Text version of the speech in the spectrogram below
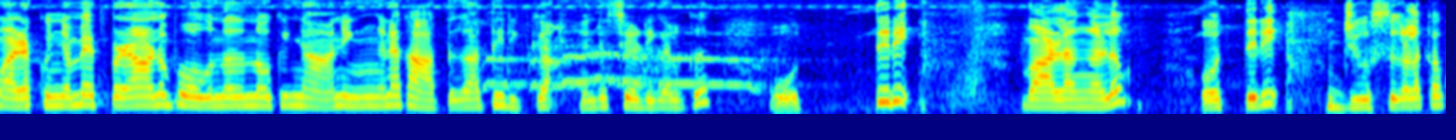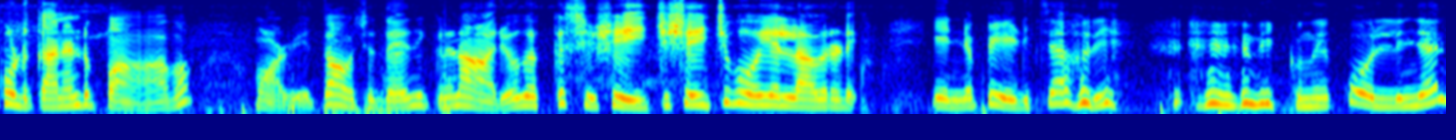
മഴക്കുഞ്ഞമ്മ എപ്പോഴാണ് പോകുന്നത് നോക്കി ഞാൻ ഇങ്ങനെ കാത്തു കാത്തിരിക്കുക. എന്റെ ചെടികൾക്ക് ഒത്തിരി വളങ്ങളും ഒത്തിരി ജ്യൂസുകളൊക്കെ കൊടുക്കാനുണ്ട്. പാവം മഴയത്ത് ആവശ്യത്തായി നിൽക്കുന്ന ആരോഗ്യമൊക്കെ ക്ഷ- ക്ഷയിച്ച് ക്ഷയിച്ച് പോയി എല്ലാവരുടെയും. എന്നെ പേടിച്ച അവർ നിൽക്കുന്ന കൊല്ലും ഞാൻ.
